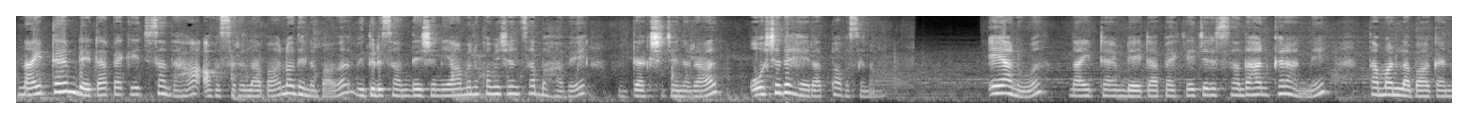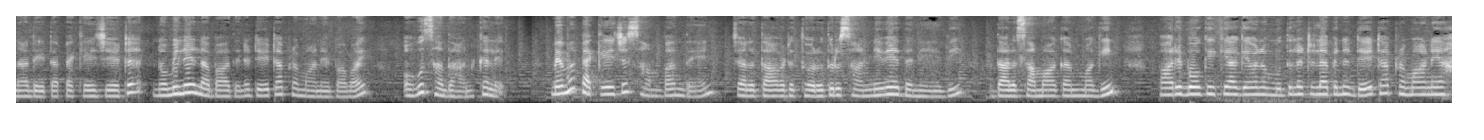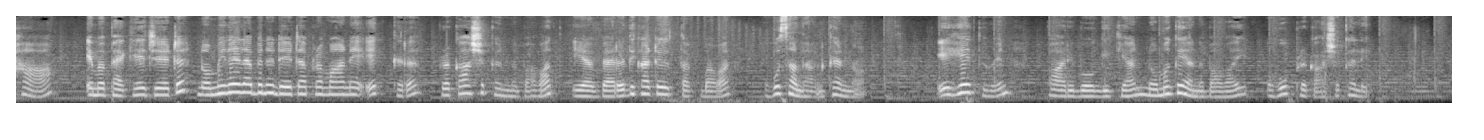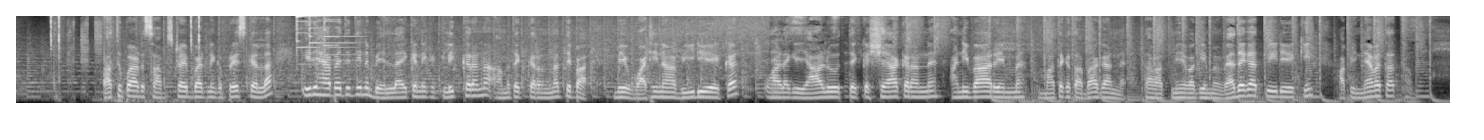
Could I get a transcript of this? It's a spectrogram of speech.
නයිටම් data package සඳහා අවසර ලබා නොදෙන බව විදුලි සංදේශ නියාමන කොමිෂන් සභාවේ අධ්‍යක්ෂ ජෙනරාල් ඕෂධ හේරත් පවසනවා. ඒ අනුව නයිටම් ඩේටා පැකේජයට සඳහන් කරන්නේ තමන් ලබාගන්නා ඩේටා පැකේජයට නොමිලේ ලබා දෙන ඩේටා ප්‍රමාණය බවයි ඔහු සඳහන් කළේ. මෙම පැකේජ සම්බන්ධයෙන් ජනතාවට තොරතුරු සංනිවේදනයේදී අදාළ සමාගම් මගින් පාරිභෝගිකයා ගෙවන මුදලට ලැබෙන ඩේටා ප්‍රමාණය හා එම පැකේජයට නොමිලේ ලැබෙන ඩේටා ප්‍රමාණය එක් කර ප්‍රකාශ කරන බවත් එය වැරදි කටයුත්තක් බවත් ඔහු සඳහන් කරනවා. ඒ හේතුවෙන් පාරිභෝගිකයන් නොමග යන බවයි ඔහු ප්‍රකාශ කළේ. රතුපාට සබස්ක්‍රයිබ් බට්න එක ප්‍රෙස් කරලා ඉඩ හැපැති තින බෙල්ලයිකන එක කලික් කරන්න අමතක් කරන්නත් එපා මේ වටිනා වීඩියෝ එක ඔයාලගේ යාලුවොත් එක්ක ෂයා කරන්න අනිවාරයෙන්ම මතක තබා ගන්න තවත් මේ වගේම වැදගත් වීඩියෝකින් අපි නැවතත් හම්.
